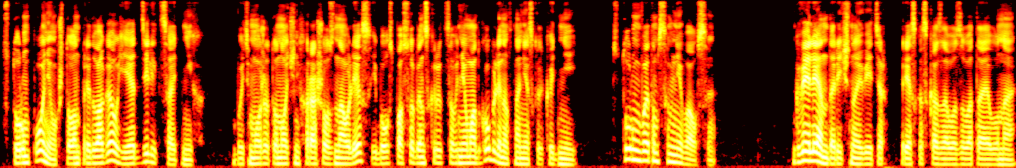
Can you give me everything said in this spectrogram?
Стурм понял, что он предлагал ей отделиться от них. Быть может, он очень хорошо знал лес и был способен скрыться в нем от гоблинов на несколько дней. Стурм в этом сомневался. «Гвеленда, речной ветер», — резко сказала Золотая Луна.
